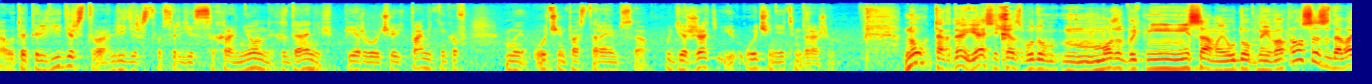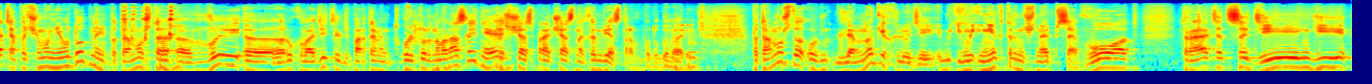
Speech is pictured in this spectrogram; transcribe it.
а вот это лидерство, лидерство среди сохраненных зданий, в первую очередь памятников, мы очень постараемся удержать и очень этим дорожим. Ну, тогда я сейчас буду, может быть, не, не самые удобные вопросы задавать, а почему неудобные? Потому что э, вы э, руководитель департамента культурного наследия, я сейчас про частных инвесторов буду говорить. Потому что для многих людей, и некоторые начинают писать, вот, тратятся деньги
